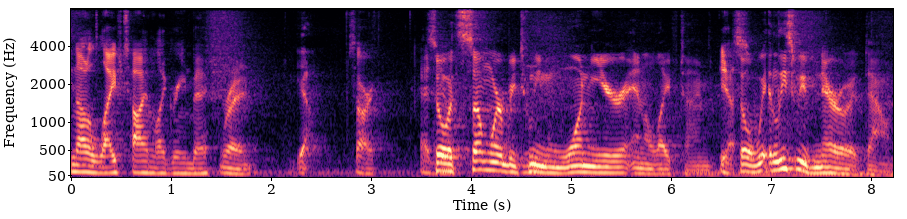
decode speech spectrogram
not a lifetime like Green Bay. Right. Yeah. Sorry. Had So to. it's somewhere between one year and a lifetime. Yes. So we, at least we've narrowed it down.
